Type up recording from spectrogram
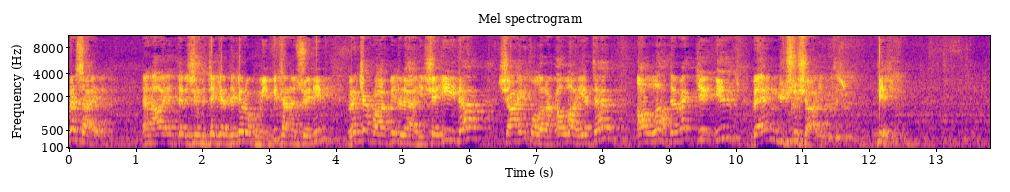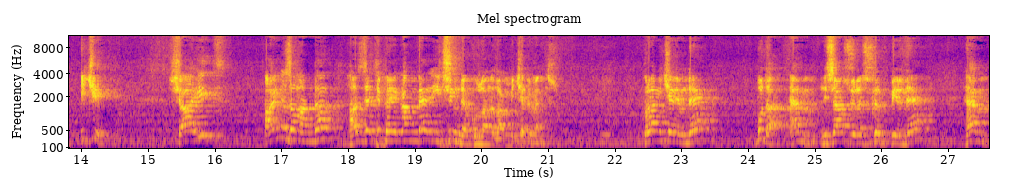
vesaire. Yani ayetleri şimdi teker teker okumayayım. Bir tane söyleyeyim. Ve kefa billahi şehida şahit olarak Allah yeter. Allah demek ki ilk ve en güçlü şahittir. Bir. İki. Şahit aynı zamanda Hazreti Peygamber için de kullanılan bir kelimedir. Kur'an-ı Kerim'de bu da hem Nisa suresi 41'de hem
